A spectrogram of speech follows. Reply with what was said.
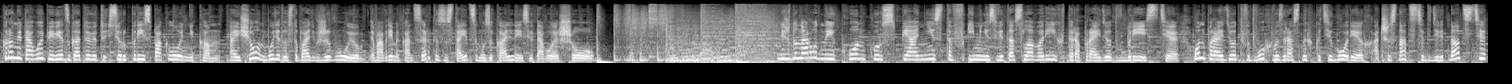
Кроме того, певец готовит сюрприз поклонникам. А еще он будет выступать вживую. Во время концерта состоится музыкальное и световое шоу. Международный конкурс пианистов имени Святослава Рихтера пройдет в Бресте. Он пройдет в двух возрастных категориях – от 16 до 19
